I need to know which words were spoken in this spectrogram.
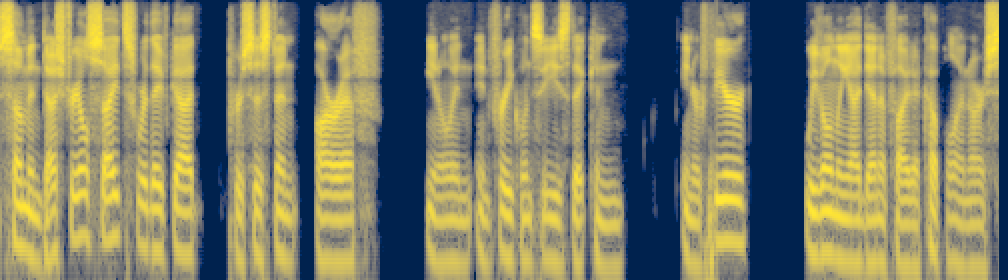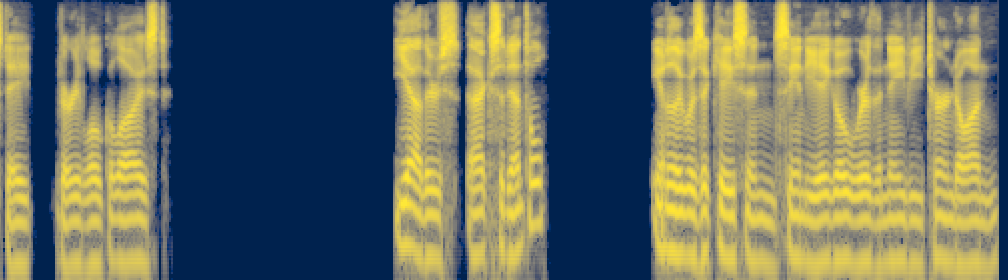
some industrial sites where they've got persistent RF, you know, in, in frequencies that can interfere. We've only identified a couple in our state, very localized. Yeah, there's accidental you know, there was a case in San Diego where the Navy turned on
